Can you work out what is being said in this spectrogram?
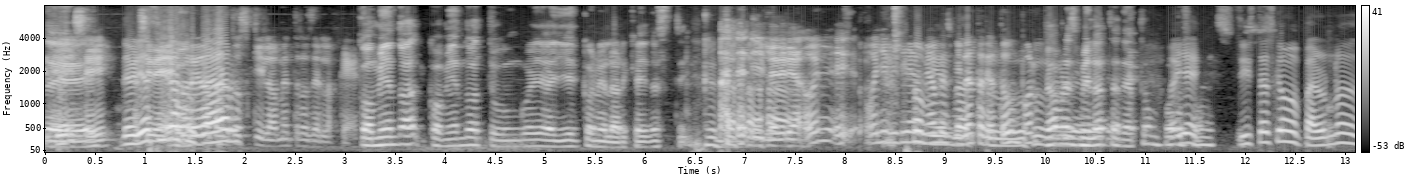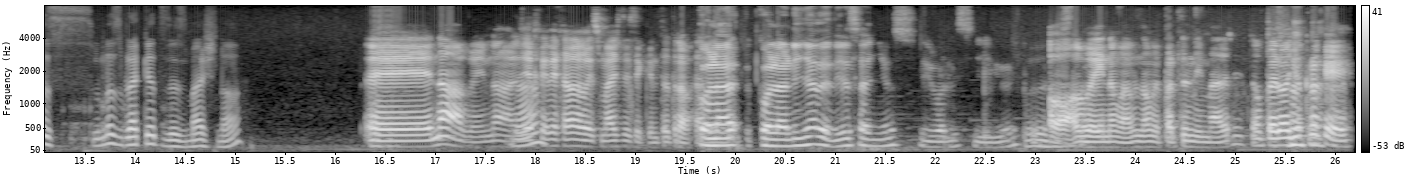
Sí, sí. Deberías ir a jugar. tantos kilómetros de lo que. Comiendo, comiendo atún, güey, ahí con el arcade stick. y le diría, oye, oye, diría, ¿me abres mi lata de atún, por ¿Me abres mi lata de atún, por Oye, si estás como para unos, unos brackets de Smash, ¿no? Eh, no, güey, no, ya he dejado Smash desde que entré a trabajar. Con la, con la niña de 10 años, igual sí, güey. Oh, güey, no no me partes mi madre. No, pero yo creo que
